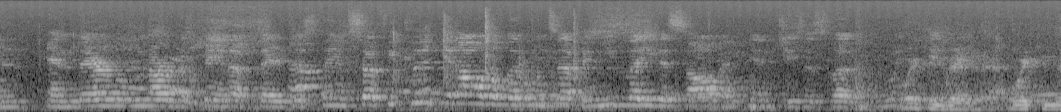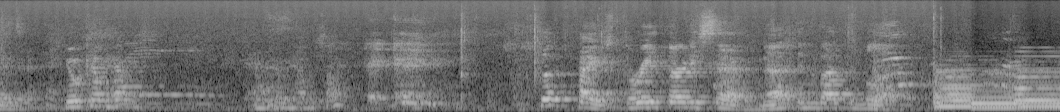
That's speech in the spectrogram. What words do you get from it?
and, and they're a little nervous being up there just then. So if you could get all the little ones up and you lead us all in, in Jesus Loves Me. We can do that, we can do that. You'll come help me? You come help us? Flip to page three thirty-seven, nothing but the blood.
